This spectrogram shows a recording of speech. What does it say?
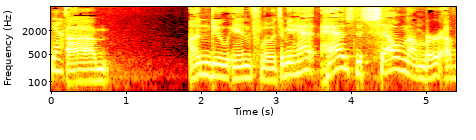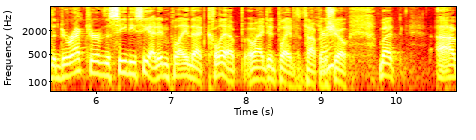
yes, um, undue influence. I mean, ha- has the cell number of the director of the CDC. I didn't play that clip. Oh, I did play it at the top of the show, but. Uh,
